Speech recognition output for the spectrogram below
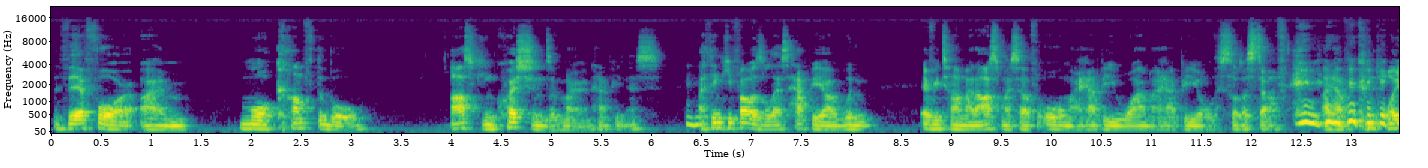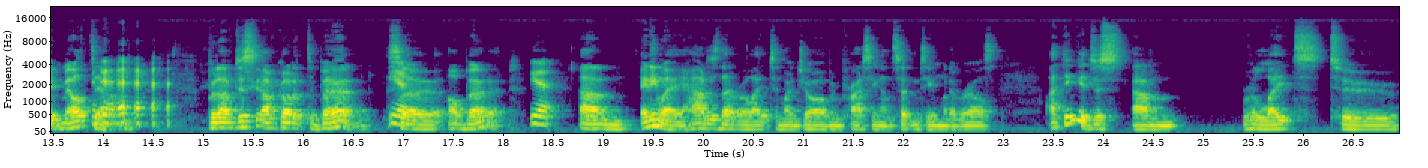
therefore, I'm more comfortable asking questions of my own happiness. I think if I was less happy, I wouldn't every time I'd ask myself, "Oh, am I happy? Why am I happy?" All this sort of stuff, I'd have a complete meltdown. But I've just I've got it to burn, so I'll burn it. Yeah. Um, anyway, how does that relate to my job and pricing uncertainty and whatever else? I think it just um, relates to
